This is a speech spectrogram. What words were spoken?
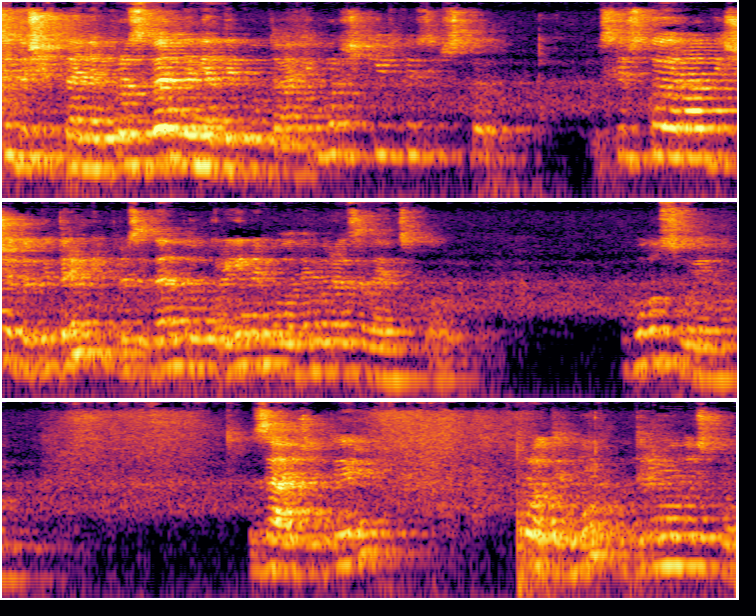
Слідуюче питання про звернення депутатів Борщиківської сільської, сільської ради щодо підтримки президента України Володимира Зеленського. Голосуємо. За 4, проти 0, утрималось 0.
